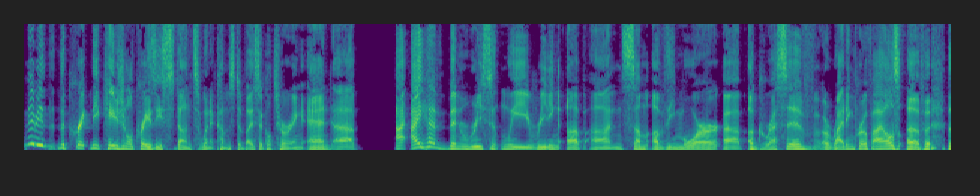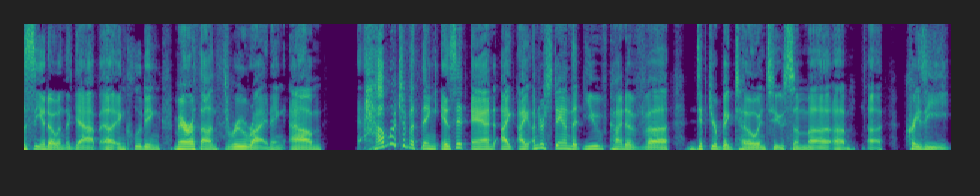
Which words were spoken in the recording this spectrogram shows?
maybe the cra- the occasional crazy stunts when it comes to bicycle touring, and uh, I, I have been recently reading up on some of the more uh, aggressive uh, riding profiles of the C&O and the Gap, uh, including marathon through riding. Um, how much of a thing is it? And I, I understand that you've kind of uh, dipped your big toe into some uh, uh, uh crazy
